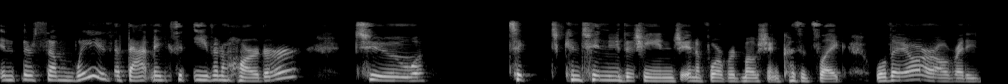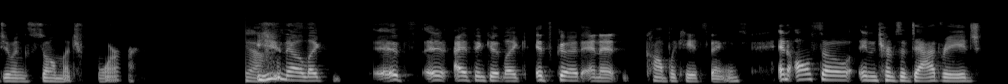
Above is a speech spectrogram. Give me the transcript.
in, there's some ways that that makes it even harder to, to, continue the change in a forward motion because it's like, well, they are already doing so much more. Yeah. You know, like it's it, i think it like it's good and it complicates things and also in terms of dad rage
